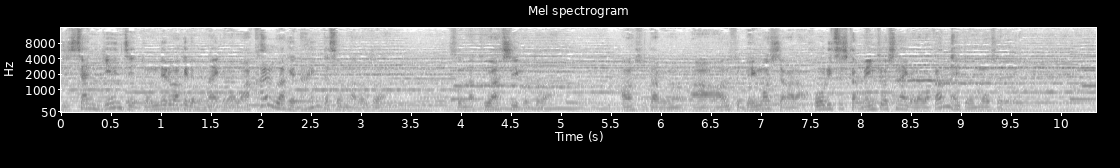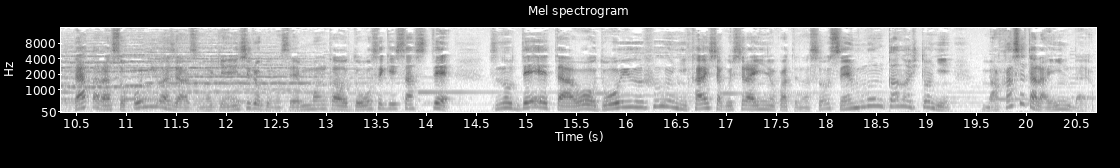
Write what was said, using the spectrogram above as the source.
実際に現地に飛んでるわけでもないから分かるわけないんだ、そんなことは。そんな詳しいことは。あの人多分、あああの人弁護士だから法律しか勉強しないから分かんないと思う、それは。だからそこにはじゃあその原子力の専門家を同席させて、そのデータをどういう風に解釈したらいいのかっていうのはその専門家の人に任せたらいいんだよ。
